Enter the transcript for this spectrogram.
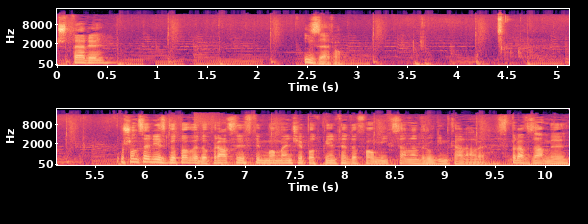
Cztery. I zero. Urządzenie jest gotowe do pracy, w tym momencie podpięte do VMixa na drugim kanale. Sprawdzamy,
